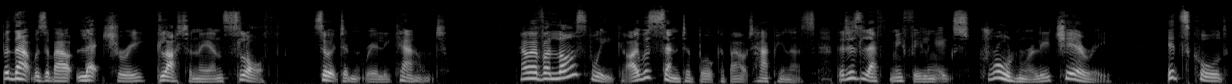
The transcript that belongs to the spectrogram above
but that was about lechery, gluttony, and sloth, so it didn't really count. However, last week I was sent a book about happiness that has left me feeling extraordinarily cheery. It's called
